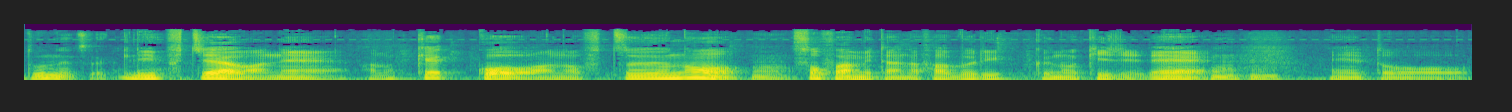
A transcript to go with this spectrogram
どんなやつだっけ？リープチェアはね、あの結構あの普通のソファみたいなファブリックの生地で、うん、えっ、と、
